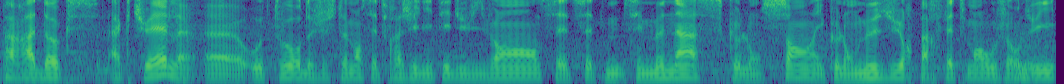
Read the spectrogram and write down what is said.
paradoxe actuel euh, autour de justement cette fragilité du vivant, ces menaces que l'on sent et que l'on mesure parfaitement aujourd'hui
